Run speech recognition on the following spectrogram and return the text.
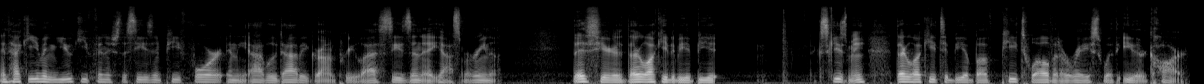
and heck, even Yuki finished the season P4 in the Abu Dhabi Grand Prix last season at Yas Marina. This year, they're lucky to be, be excuse me, they're lucky to be above P12 at a race with either car.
